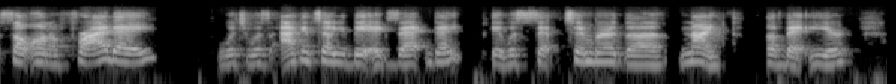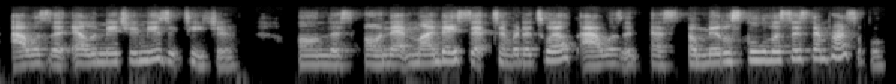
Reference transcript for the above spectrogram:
So on a Friday, which was, I can tell you the exact date, it was September the 9th of that year. I was an elementary music teacher. On this on that Monday, September the 12th, I was a, a middle school assistant principal.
